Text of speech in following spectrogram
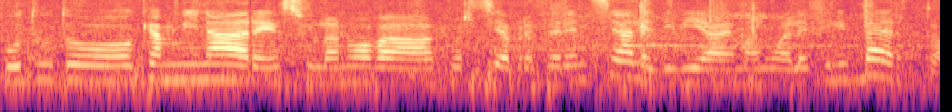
potuto camminare sulla nuova corsia preferenziale di via Emanuele Filiberto.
